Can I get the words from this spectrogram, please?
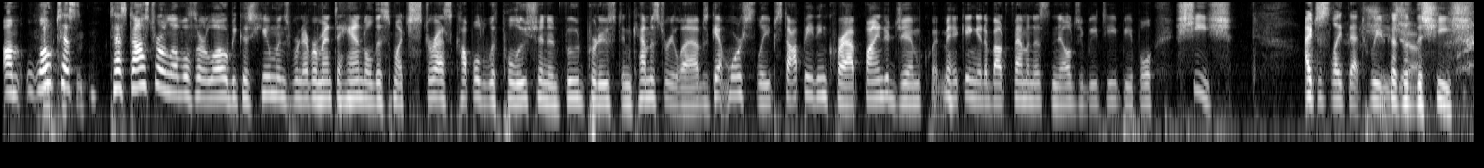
Um, low test testosterone levels are low because humans were never meant to handle this much stress, coupled with pollution and food produced in chemistry labs. Get more sleep, stop eating crap, find a gym, quit making it about feminists and LGBT people. Sheesh. I just like that tweet because of the sheesh.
